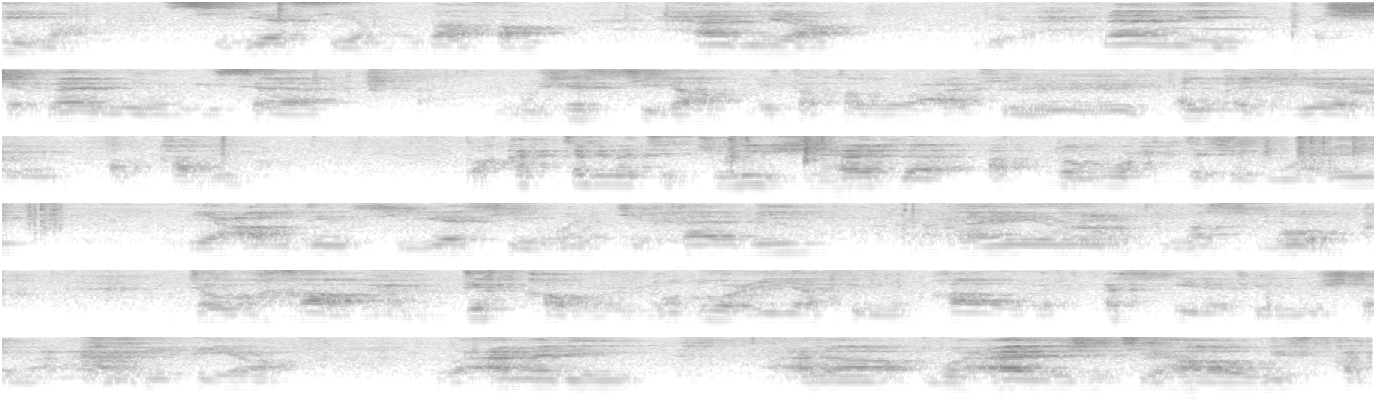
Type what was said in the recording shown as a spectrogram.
قيمة سياسية مضافة حاملة لأحلام الشباب والنساء مجسدة لتطلعات الأجيال القادمة وقد تم تتويج هذا الطموح التجمعي بعرض سياسي وانتخابي غير مسبوق. توخى الدقة والموضوعية في مقاربة أسئلة المجتمع الحقيقية وعمل على معالجتها وفق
